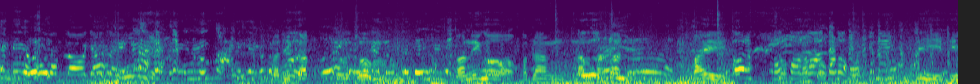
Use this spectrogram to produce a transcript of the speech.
ยังดีกับกูรอยะเลสยสวัสดีครับท่านผู้ชม ตอนนี้ก็กำลังนำทุกท่านไปชมน้ำตกที่ผี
